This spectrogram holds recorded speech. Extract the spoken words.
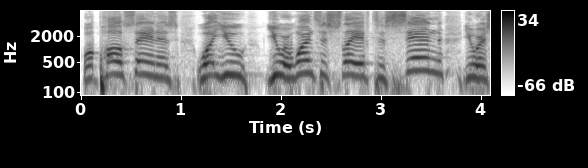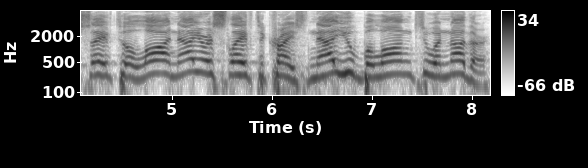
What Paul's saying is what you you were once a slave to sin, you were a slave to the law, now you're a slave to Christ. Now you belong to another.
